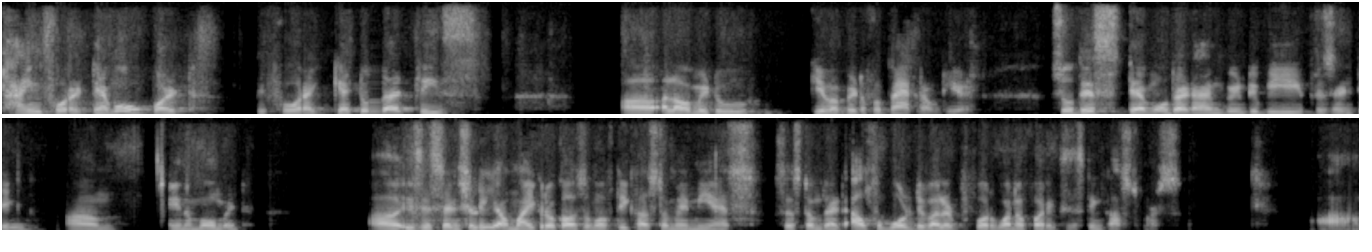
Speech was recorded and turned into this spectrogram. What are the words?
time for a demo, but before I get to that, please uh, allow me to give a bit of a background here. So this demo that I'm going to be presenting um, in a moment uh, is essentially a microcosm of the custom MES system that AlphaBold developed for one of our existing customers. Uh,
